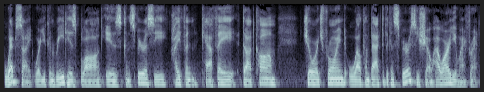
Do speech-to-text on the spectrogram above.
website, where you can read his blog, is conspiracy cafe.com. George Freund, welcome back to the Conspiracy Show. How are you, my friend?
